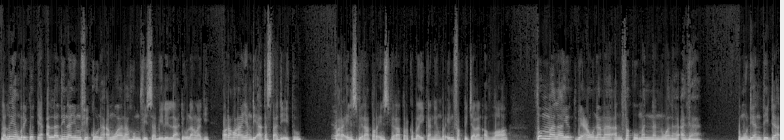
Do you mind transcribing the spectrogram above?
Lalu yang berikutnya, alladzina yunfiquna amwalahum fisabilillah. Diulang lagi. Orang-orang yang di atas tadi itu, para inspirator-inspirator kebaikan yang berinfak di jalan Allah. Kemudian tidak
